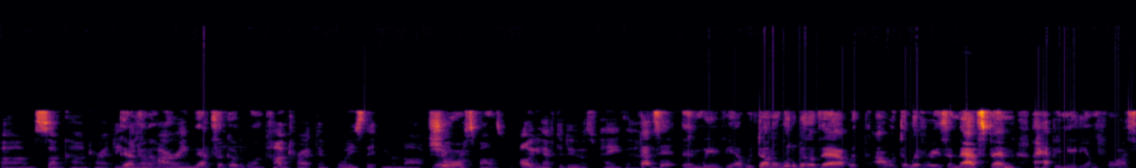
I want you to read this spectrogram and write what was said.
um, subcontracting. You know, hiring that's a good one. contract employees that you're not really Sure. responsible. All you have to do is pay them. That's it. And we've yeah we've done a little bit of that with our deliveries, and that's been a happy medium for us.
